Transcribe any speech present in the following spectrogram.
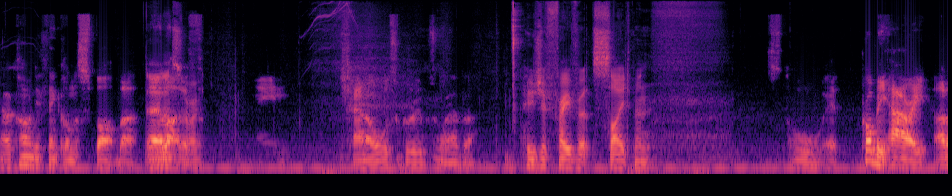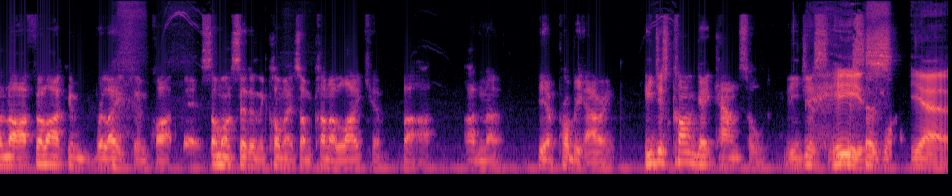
I can't really think on the spot, but No, they're that's like the right. main channels, groups, whatever. who's your favourite sideman? Oh, it, probably Harry. I don't know. I feel like I can relate to him quite a bit. Someone said in the comments I'm kind of like him, but I, I don't know. Yeah, probably Harry. He just can't get cancelled. He just he He's just says what. yeah,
